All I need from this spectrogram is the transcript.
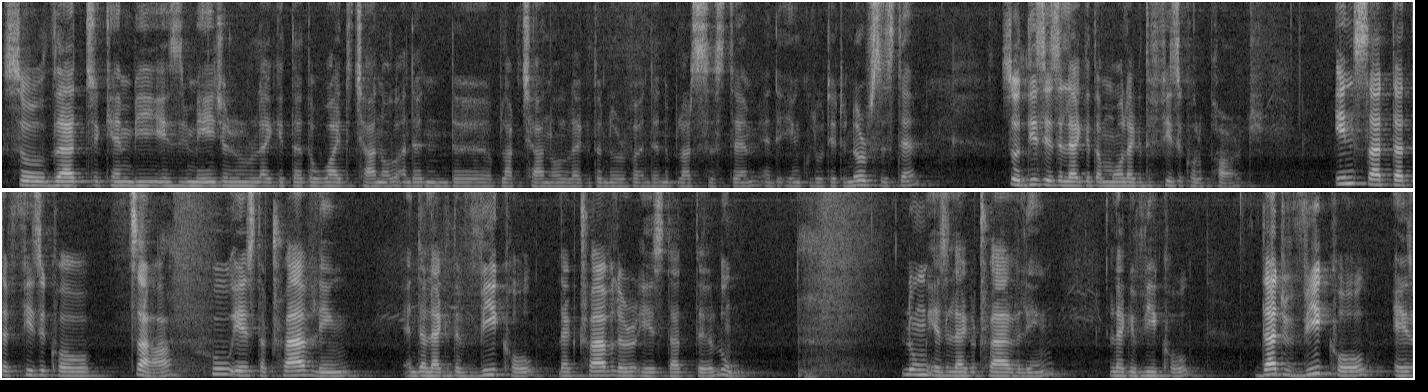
So that can be is major like the, the white channel and then the black channel like the nerve and then the blood system and the included nerve system. So this is like the more like the physical part. Inside that the physical tsa, who is the traveling and the, like the vehicle, like traveler is that the lung. Lung is like traveling, like a vehicle. That vehicle is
